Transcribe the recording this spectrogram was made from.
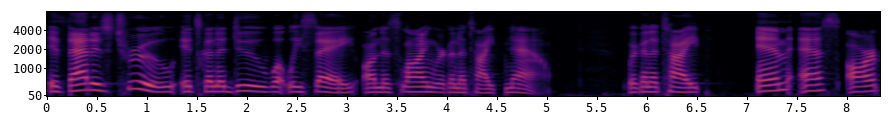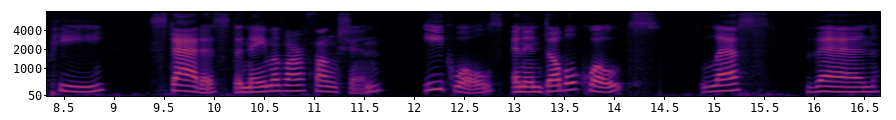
if that is true, it's going to do what we say on this line we're going to type now. We're going to type MSRP status, the name of our function, equals, and in double quotes, less than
